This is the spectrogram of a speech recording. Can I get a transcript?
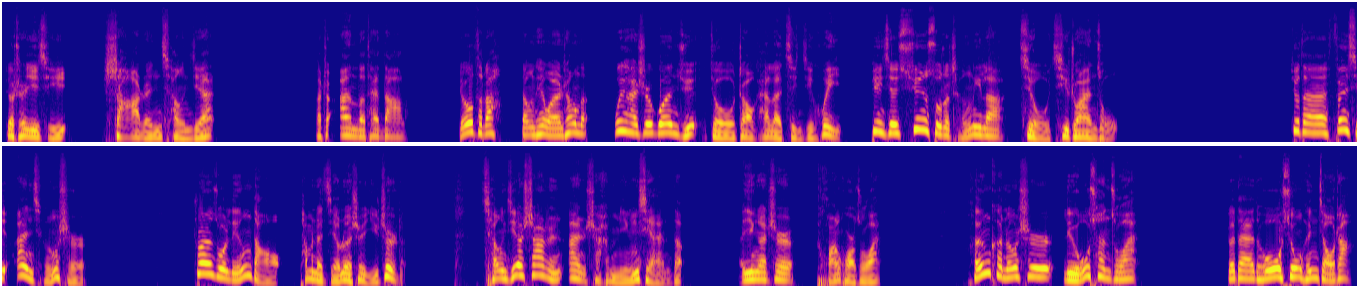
这是一起杀人抢劫案，啊，这案子太大了。由此呢，当天晚上的威海市公安局就召开了紧急会议，并且迅速的成立了九七专案组。就在分析案情时，专案组领导。他们的结论是一致的，抢劫杀人案是很明显的，应该是团伙作案，很可能是流窜作案。这歹徒凶狠狡诈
